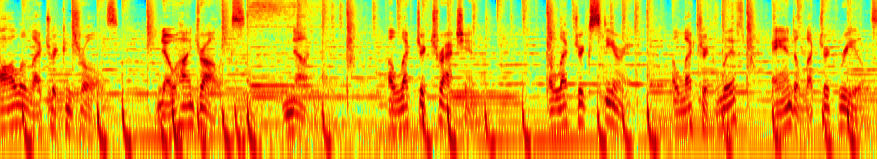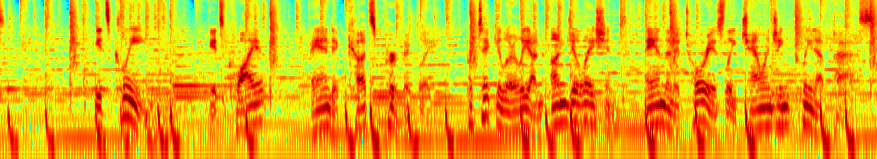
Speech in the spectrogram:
all-electric controls. No hydraulics, none. Electric traction, electric steering, electric lift, and electric reels. It's clean, it's quiet, and it cuts perfectly, particularly on undulations and the notoriously challenging cleanup pass.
